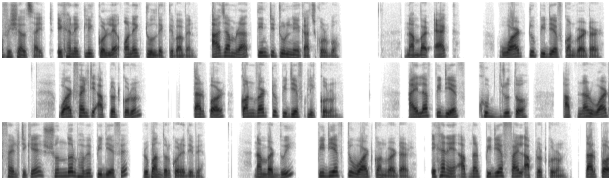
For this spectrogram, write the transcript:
অফিসিয়াল সাইট। এখানে ক্লিক করলে অনেক টুল দেখতে পাবেন। আজ আমরা তিনটি টুল নিয়ে কাজ করব। নাম্বার এক, word to PDF converter. Word ফাইলটি আপলোড করুন, তারপর কনভার্ট টু পিডিএফ ক্লিক করুন। আই লাভ পিডিএফ খুব দ্রুত আপনার ওয়ার্ড ফাইলটিকে সুন্দরভাবে পিডিএফে রূপান্তর করে দিবে। নাম্বার দুই পিডিএফ টু ওয়ার্ড কনভার্টার এখানে আপনার পিডিএফ ফাইল আপলোড করুন, তারপর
